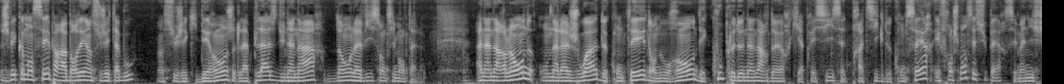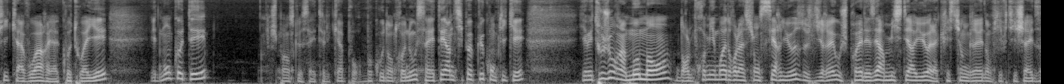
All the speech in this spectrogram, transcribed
je vais commencer par aborder un sujet tabou, un sujet qui dérange, la place du nanar dans la vie sentimentale. À Nanarland, on a la joie de compter dans nos rangs des couples de nanardeurs qui apprécient cette pratique de concert, et franchement c'est super, c'est magnifique à voir et à côtoyer. Et de mon côté, je pense que ça a été le cas pour beaucoup d'entre nous, ça a été un petit peu plus compliqué. Il y avait toujours un moment, dans le premier mois de relation sérieuse, je dirais, où je prenais des airs mystérieux à la Christian Grey dans Fifty Shades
